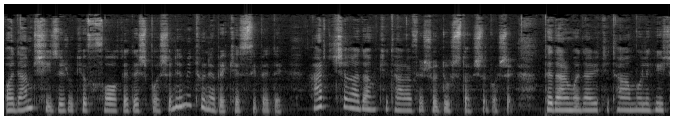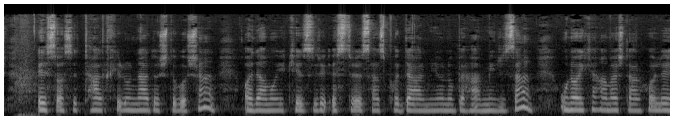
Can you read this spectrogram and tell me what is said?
آدم چیزی رو که فاقدش باشه نمی‌تونه به کسی بده. هر چقدر که طرفش رو دوست داشته باشه. پدر مادری که تحمل هیچ احساس تلخی رو نداشته باشن آدمایی که زیر استرس از پا در میان و به هم میریزن اونایی که همش در حال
